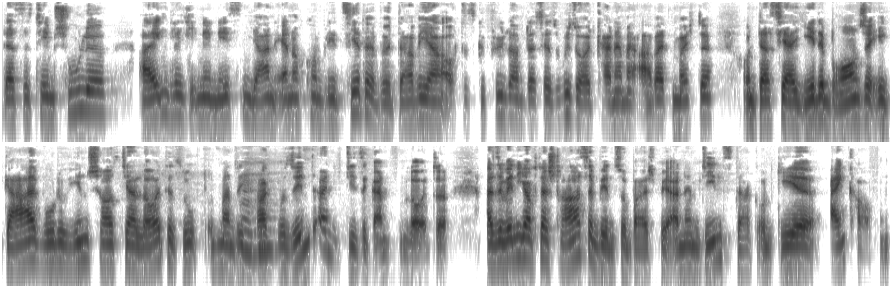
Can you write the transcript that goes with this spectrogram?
das System Schule eigentlich in den nächsten Jahren eher noch komplizierter wird, da wir ja auch das Gefühl haben, dass ja sowieso heute keiner mehr arbeiten möchte und dass ja jede Branche, egal wo du hinschaust, ja Leute sucht und man sich mhm. fragt, wo sind eigentlich diese ganzen Leute? Also wenn ich auf der Straße bin zum Beispiel an einem Dienstag und gehe einkaufen,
